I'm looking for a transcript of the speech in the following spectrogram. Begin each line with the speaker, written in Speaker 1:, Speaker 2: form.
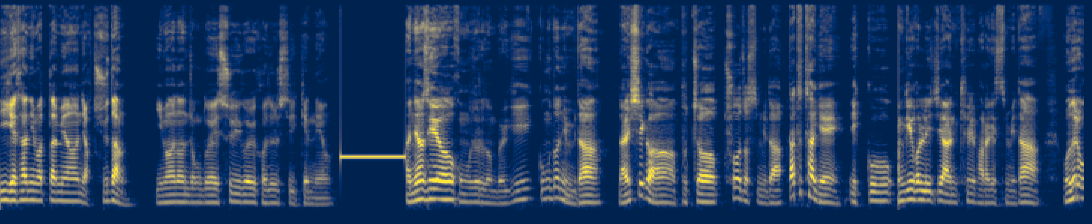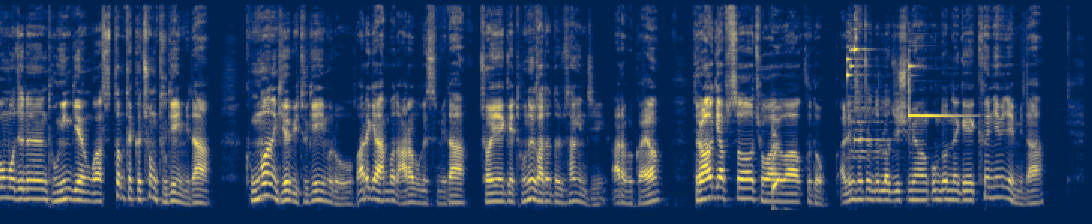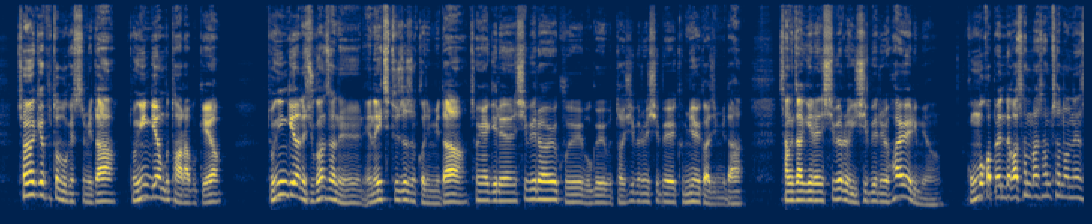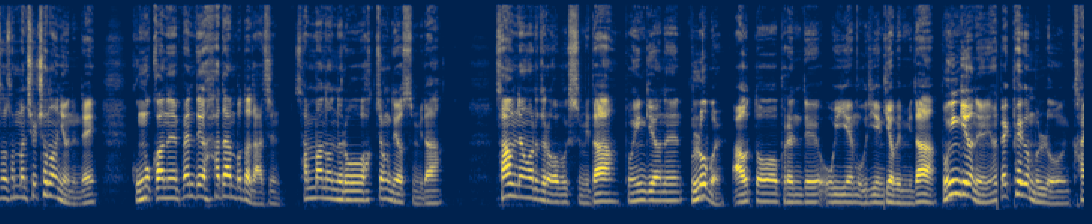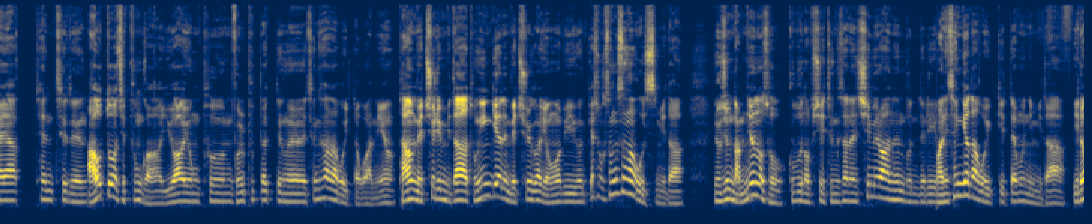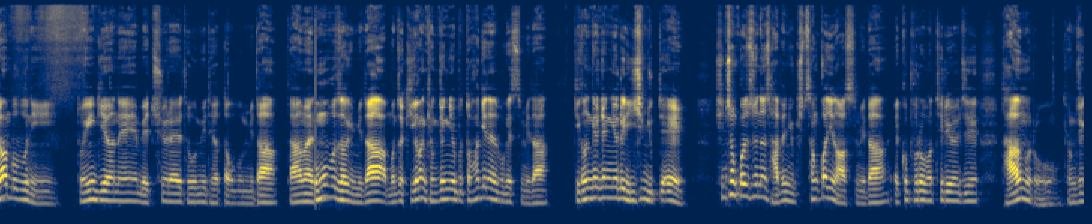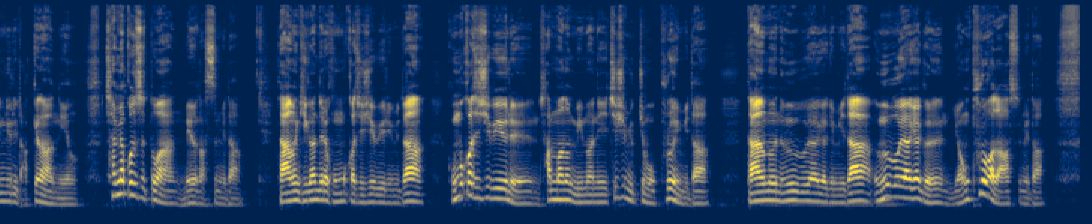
Speaker 1: 이 계산이 맞다면 약 주당 2만원 정도의 수익을 거둘 수 있겠네요. 안녕하세요. 공무조로 돈 벌기 꽁돈입니다. 날씨가 부쩍 추워졌습니다. 따뜻하게 입고 감기 걸리지 않길 바라겠습니다. 오늘의 공모주는 동인기형과 스톰테크 총 두 개입니다. 공모하는 기업이 두 개이므로 빠르게 한번 알아보겠습니다. 저희에게 돈을 가져다 줄 상인지 알아볼까요? 들어가기 앞서 좋아요와 구독, 알림 설정 눌러주시면 꽁돈 내게 큰 힘이 됩니다. 청약기업부터 보겠습니다. 동인기형부터 알아볼게요. 동인기현의 주관사는 NH투자증권입니다. 청약일은 11월 9일 목요일부터 11월 10일 금요일까지입니다. 상장일은 11월 21일 화요일이며 공모가 밴드가 33,000원에서 37,000원이었는데 공모가는 밴드 하단보다 낮은 3만원으로 확정되었습니다. 사업 내용으로 들어가 보겠습니다. 동인기어는 글로벌 아웃도어 브랜드 OEM, ODM 기업입니다. 동인기어는 백팩은 물론 카약, 텐트 등 아웃도어 제품과 유아용품, 골프백 등을 생산하고 있다고 하네요. 다음 매출입니다. 동인기어는 매출과 영업이익은 계속 상승하고 있습니다. 요즘 남녀노소 구분 없이 등산을 취미로 하는 분들이 많이 생겨나고 있기 때문입니다. 이러한 부분이 동인기현의 매출에 도움이 되었다고 봅니다. 다음은 공모 분석입니다. 먼저 기간 경쟁률부터 확인해 보겠습니다. 기간 경쟁률은 26대 1, 신청 건수는 463건이 나왔습니다. 에코프로 머티리얼즈 다음으로 경쟁률이 낮게 나왔네요. 참여 건수 또한 매우 낮습니다. 다음은 기관들의 공모가 제시 비율입니다. 공모가 제시 비율은 3만원 미만이 76.5%입니다. 다음은 의무보유하격입니다. 의무보유하격은 0%가 나왔습니다.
